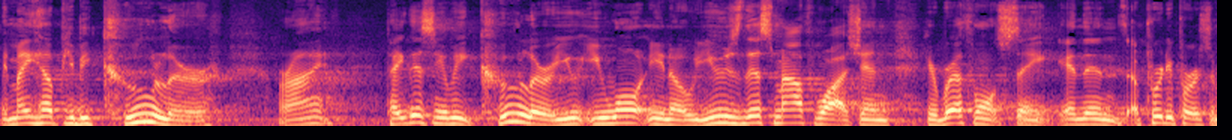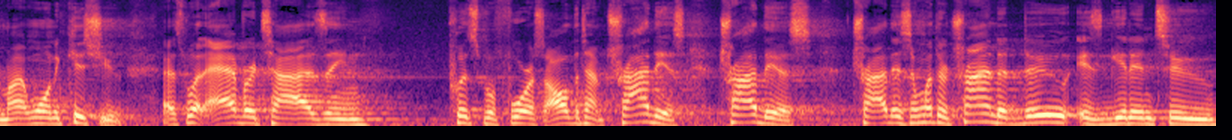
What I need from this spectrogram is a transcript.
It may help you be cooler, right? Take this and you'll be cooler. You, you won't, you know, use this mouthwash and your breath won't stink. And then a pretty person might want to kiss you. That's what advertising puts before us all the time. Try this, try this, try this. And what they're trying to do is get into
